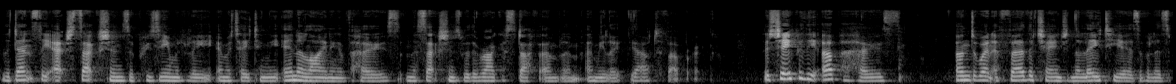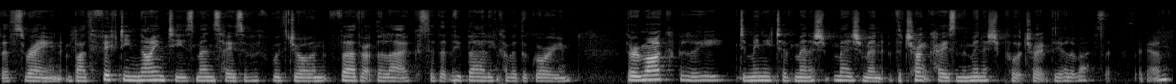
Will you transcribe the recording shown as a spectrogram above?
The densely etched sections are presumably imitating the inner lining of the hose, and the sections with the ragged staff emblem emulate the outer fabric. The shape of the upper hose underwent a further change in the later years of Elizabeth's reign, and by the 1590s, men's hose were withdrawn further up the leg so that they barely covered the groin. The remarkably diminutive measurement of the trunk hose in the miniature portrait of the Earl of Essex, again,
